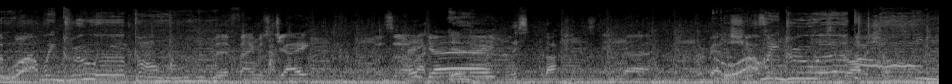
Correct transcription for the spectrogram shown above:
Up what we grew up on. The famous Jay. Hey, Yeah. Jay. List Productions. And uh, we're about to What shoot we some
